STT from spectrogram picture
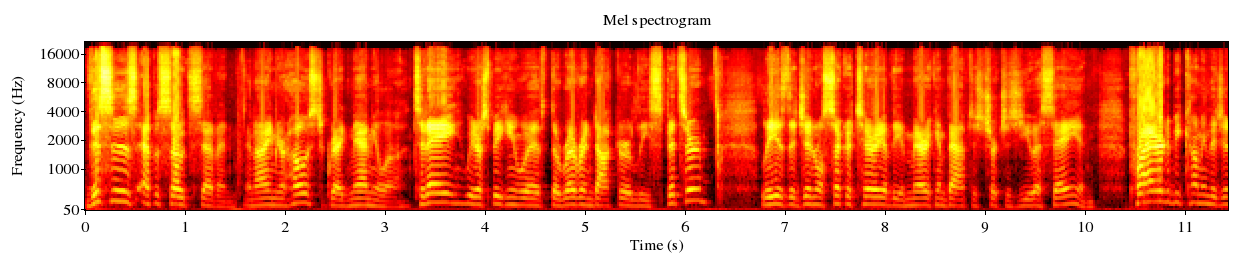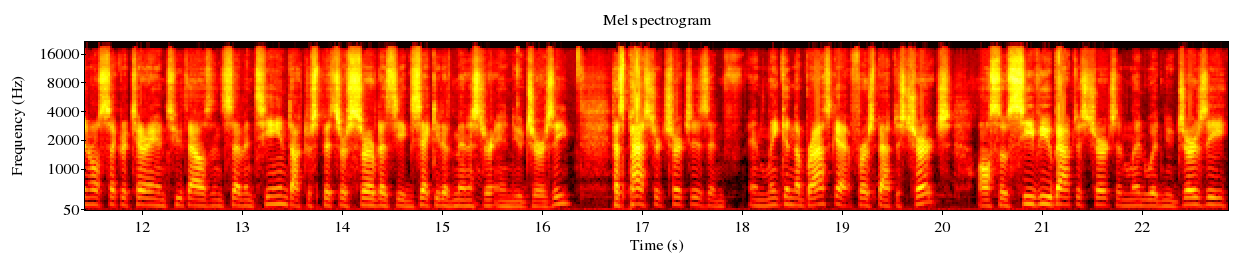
This is episode 7, and I am your host, Greg Mamula. Today, we are speaking with the Reverend Dr. Lee Spitzer. Lee is the General Secretary of the American Baptist Churches USA, and prior to becoming the General Secretary in 2017, Dr. Spitzer served as the Executive Minister in New Jersey, has pastored churches in, in Lincoln, Nebraska at First Baptist Church, also Seaview Baptist Church in Linwood, New Jersey,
